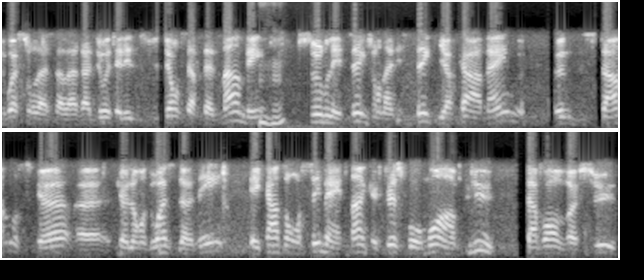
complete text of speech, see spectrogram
des lois sur la, la radio et télévision certainement, mais mm-hmm. sur l'éthique journalistique, il y a quand même une distance que, euh, que l'on doit se donner. Et quand on sait maintenant que Chris moi, en plus d'avoir reçu,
